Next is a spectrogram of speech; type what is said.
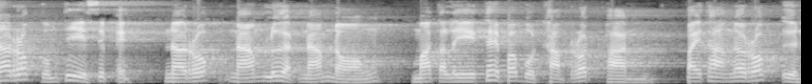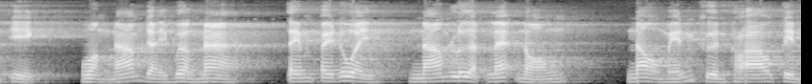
นรกขุมที่สิบเอ็ดนรกน้ำเลือดน้ำหนอง มาตลีเทพบุตรขับรถผ่านไปทางนรกอื่นอีก ห่วงน้ำใหญ่เบื้องหน้า เต็มไปด้วยน้ำเลือดและหนอง เน่าเหม็นคืนคลาวกลิ่น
